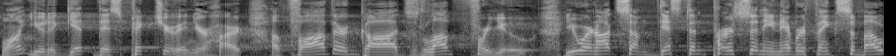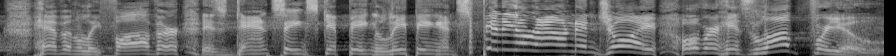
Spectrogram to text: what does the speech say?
want you to get this picture in your heart of Father God's love for you. You are not some distant person he never thinks about. Heavenly Father is dancing, skipping, leaping, and spinning around in joy over his love for you.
